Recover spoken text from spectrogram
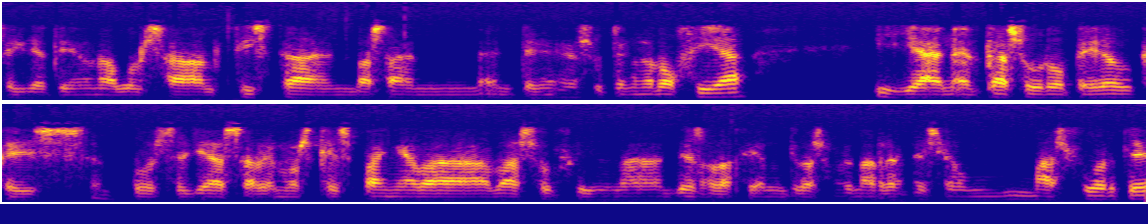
seguirá teniendo una bolsa alcista en, basada en, su tecnología. Y ya en el caso europeo, que es, pues ya sabemos que España va, va a sufrir una, desgraciadamente va a sufrir una recesión más fuerte,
